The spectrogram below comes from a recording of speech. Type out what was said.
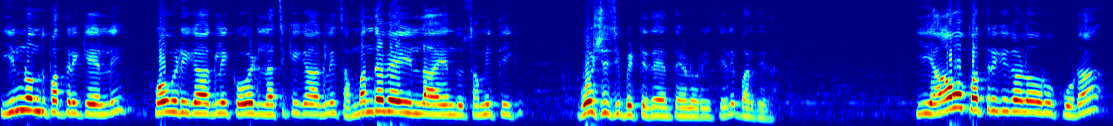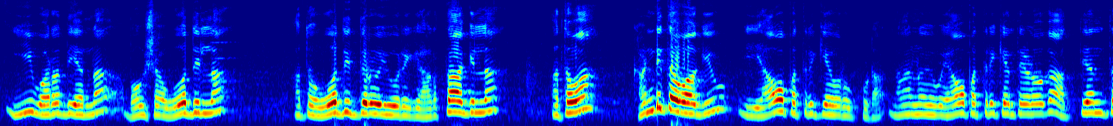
ಇನ್ನೊಂದು ಪತ್ರಿಕೆಯಲ್ಲಿ ಕೋವಿಡಿಗಾಗಲಿ, ಕೋವಿಡ್ ಲಸಿಕೆಗಾಗಲಿ ಸಂಬಂಧವೇ ಇಲ್ಲ ಎಂದು ಸಮಿತಿ ಘೋಷಿಸಿಬಿಟ್ಟಿದೆ ಅಂತ ಹೇಳೋ ರೀತಿಯಲ್ಲಿ ಬರೆದಿದ್ದಾರೆ. ಈ ಯಾವ ಪತ್ರಿಕೆಗಳವರು ಕೂಡ ಈ ವರದಿಯನ್ನು ಬಹುಶಃ ಓದಿಲ್ಲ, ಅಥವಾ ಓದಿದ್ದರೂ ಇವರಿಗೆ ಅರ್ಥ ಆಗಿಲ್ಲ, ಅಥವಾ ಖಂಡಿತವಾಗಿಯೂ ಈ ಯಾವ ಪತ್ರಿಕೆಯವರು ಕೂಡ, ನಾನು ಯಾವ ಪತ್ರಿಕೆ ಅಂತ ಹೇಳುವಾಗ ಅತ್ಯಂತ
